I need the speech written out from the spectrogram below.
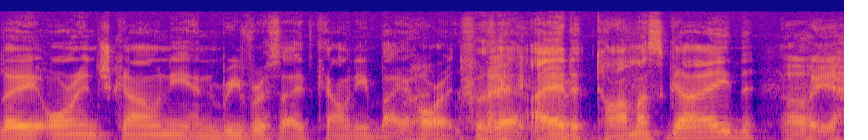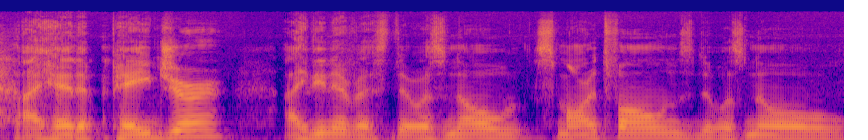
LA, Orange County, and Riverside County by heart because I, I had a Thomas guide. Oh, yeah. I had a pager. I didn't have. A, there was no smartphones. There was no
